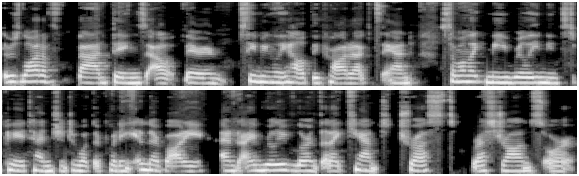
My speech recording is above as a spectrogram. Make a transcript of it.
there's a lot of bad things out there and seemingly healthy products. And someone like me really needs to pay attention to what they're putting in their body. And I really learned that I can't trust restaurants or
